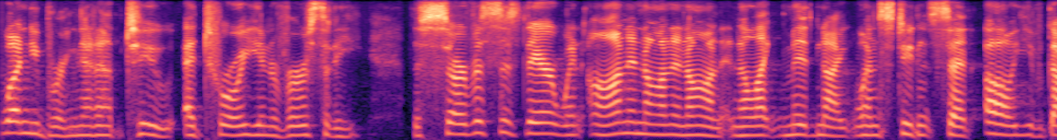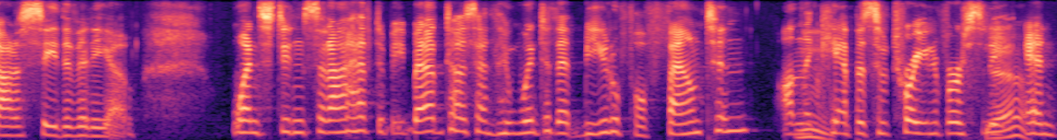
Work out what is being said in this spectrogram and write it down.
When you bring that up too, at Troy University, the services there went on and on and on. And like midnight, one student said, Oh, you've got to see the video. One student said, I have to be baptized. And they went to that beautiful fountain on the mm. campus of Troy University yeah. and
